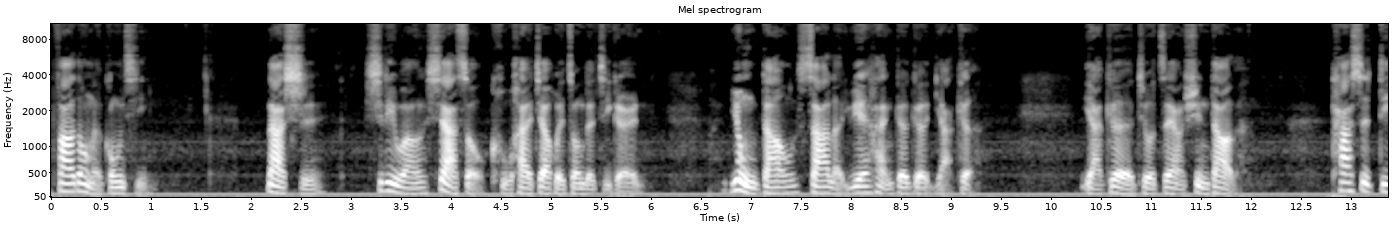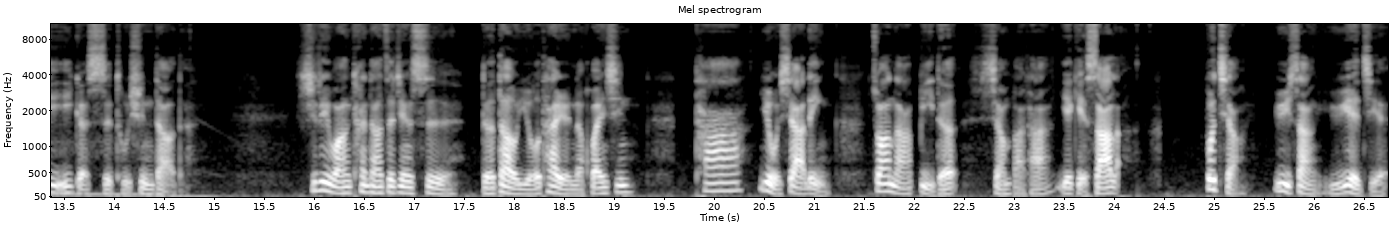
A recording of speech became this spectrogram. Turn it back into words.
发动了攻击。那时，希律王下手苦害教会中的几个人，用刀杀了约翰哥哥雅各，雅各就这样殉道了。他是第一个使徒殉道的。希律王看到这件事，得到犹太人的欢心，他又下令抓拿彼得，想把他也给杀了。不巧遇上逾越节，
